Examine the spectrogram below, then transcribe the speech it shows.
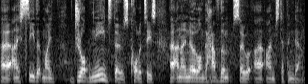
Uh, I see that my job needs those qualities uh, and I no longer have them, so uh, I'm stepping down.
